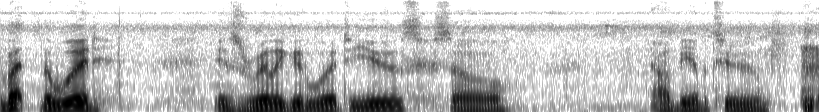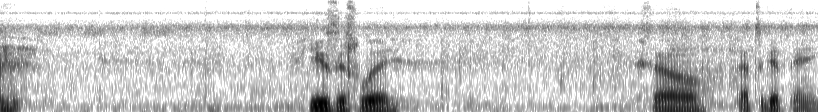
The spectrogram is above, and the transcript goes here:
But the wood is really good wood to use so I'll be able to use this wood. So that's a good thing.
